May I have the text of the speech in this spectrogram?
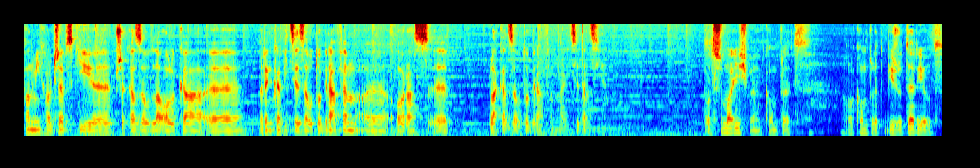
Pan Michalczewski e, przekazał dla Olka e, rękawice z autografem oraz plakat z autografem na licytację. Otrzymaliśmy komplet, o komplet biżuterii od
